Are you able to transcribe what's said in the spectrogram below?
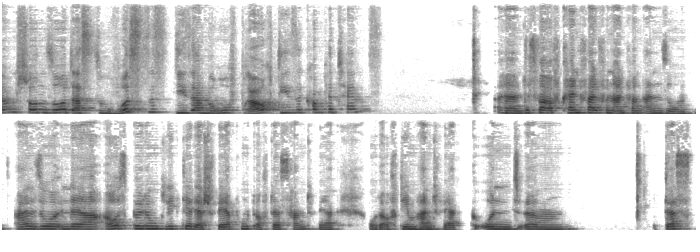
ähm, schon so, dass du wusstest, dieser Beruf braucht diese Kompetenz? Äh, das war auf keinen Fall von Anfang an so. Also in der Ausbildung liegt ja der Schwerpunkt auf das Handwerk oder auf dem Handwerk. Und ähm, das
